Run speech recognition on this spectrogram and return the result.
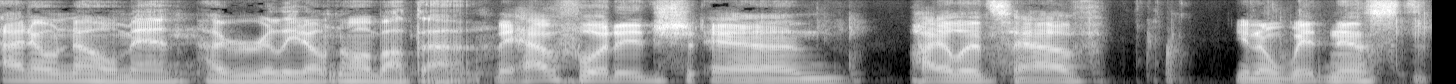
I don't know, man. I really don't know about that. They have footage, and pilots have, you know, witnessed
